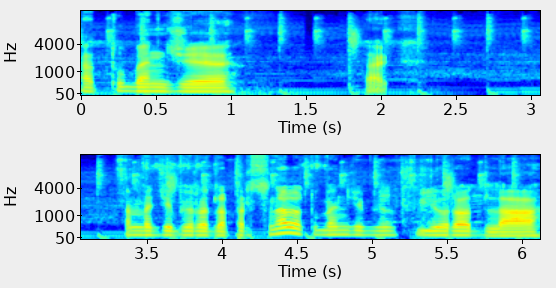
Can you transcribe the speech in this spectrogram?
A tu będzie... Tak. Tam będzie biuro dla personelu, tu będzie bi- biuro dla...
